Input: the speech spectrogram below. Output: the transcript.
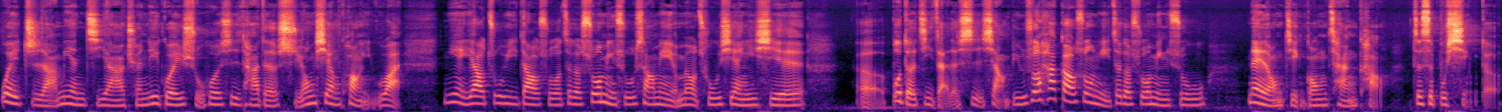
位置啊、面积啊、权利归属，或者是它的使用现况以外，你也要注意到说，这个说明书上面有没有出现一些呃不得记载的事项，比如说他告诉你这个说明书内容仅供参考，这是不行的。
